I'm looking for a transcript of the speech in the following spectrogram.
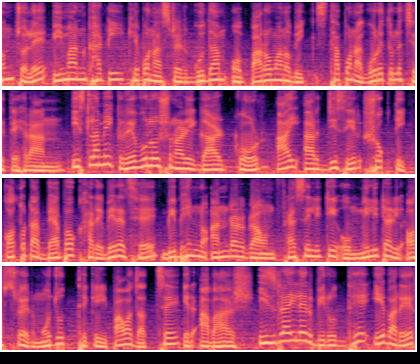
অঞ্চলে বিমান ঘাঁটি, ক্ষেপণাস্ত্রের গুদাম ও পারমাণবিক স্থাপনা গড়ে তুলেছে Tehran. Islamic Revolutionary Guard Corps আইআরজিসির শক্তি কতটা ব্যাপক হারে বেড়েছে, বিভিন্ন আন্ডারগ্রাউন্ড ফ্যাসিলিটি ও মিলিটারি অস্ত্রের মজুদ থেকেই পাওয়া যাচ্ছে। এর আভাস, ইসরায়েলের বিরুদ্ধে এবারের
